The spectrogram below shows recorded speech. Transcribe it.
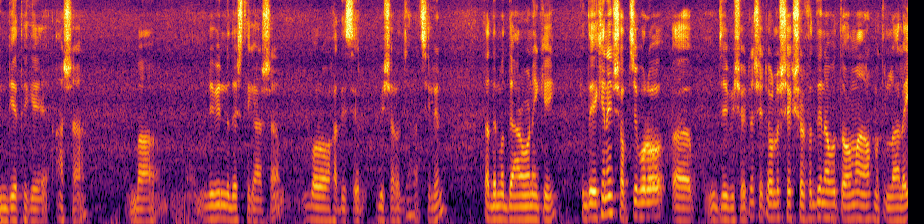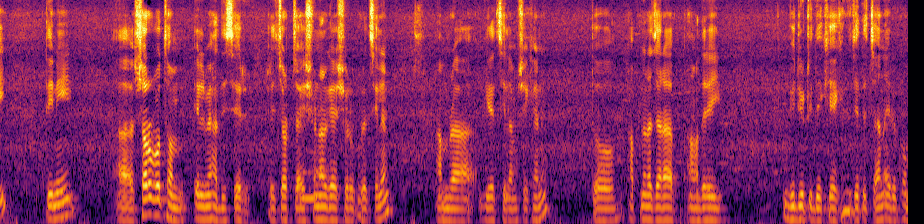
ইন্ডিয়া থেকে আসা বা বিভিন্ন দেশ থেকে আসা বড় হাদিসের বিশারদ যারা ছিলেন, তাদের মধ্যে আরও অনেকেই। কিন্তু এখানে সবচেয়ে বড় যে বিষয়টা, সেটা হলো শেখ শরফুদ্দিন আবু তহমা রহমতুল্লাহ আলাই তিনি সর্বপ্রথম এলমে হাদিসের এই চর্চায় সোনারগাঁয়ে শুরু করেছিলেন। আমরা গিয়েছিলাম সেখানে। তো আপনারা যারা আমাদের এই ভিডিওটি দেখে এখানে যেতে চান, এরকম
